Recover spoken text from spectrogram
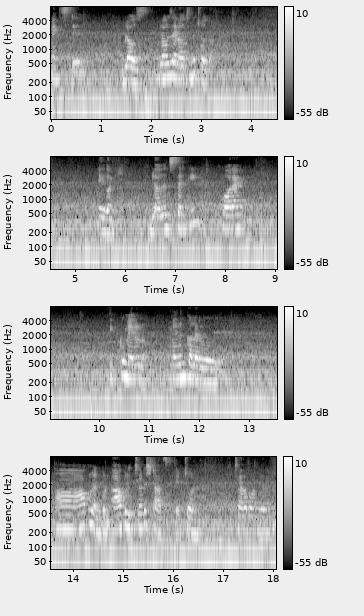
నెక్స్ట్ బ్లౌజ్. బ్లౌజ్ ఎలా వచ్చిందో చూద్దాం. ఇదిగోండి. బ్లౌజ్ వచ్చేసరికి కోరాకి తిక్కు మెరూన్. మెరూన్ కలరు ఆకులు అనుకోండి. ఆకులు ఇచ్చాడు స్టార్స్ ఇచ్చాడు చూడండి. చాలా బాగుంది కదండి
